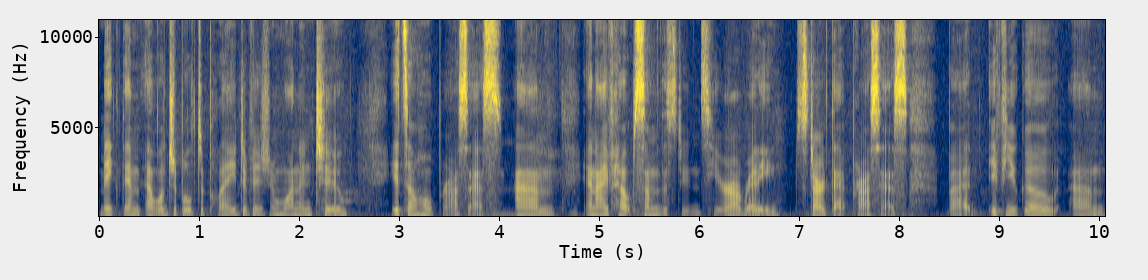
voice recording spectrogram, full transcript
make them eligible to play Division One and Two. It's a whole process, um, and I've helped some of the students here already start that process. But if you go um,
